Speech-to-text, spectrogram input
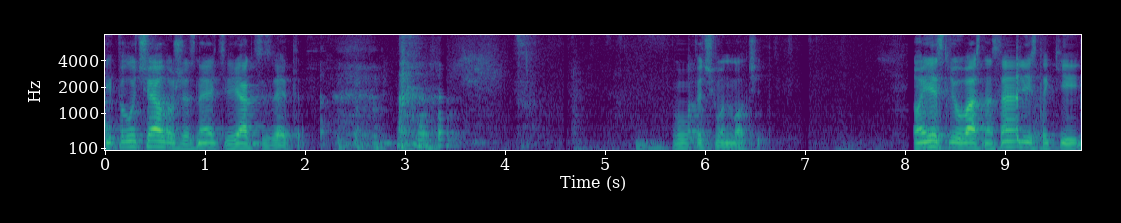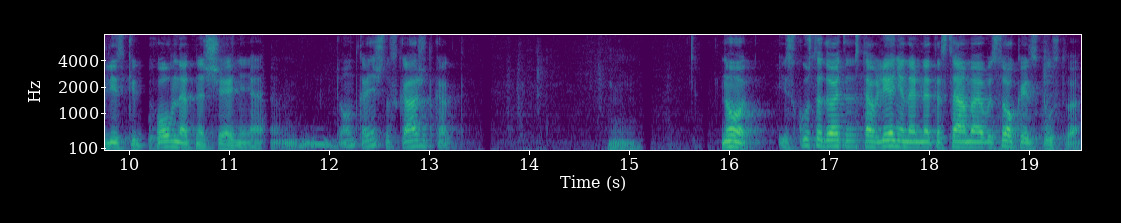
и получал уже, знаете, реакции за это. Вот почему он молчит. Но если у вас на самом деле есть такие близкие духовные отношения, он, конечно, скажет как-то. Но искусство давать наставление, наверное, это самое высокое искусство.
